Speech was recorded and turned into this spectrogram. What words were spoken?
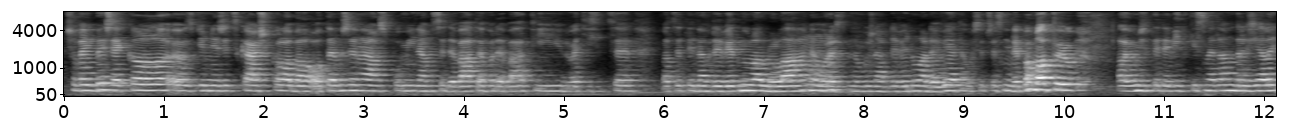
Člověk by řekl, eh, Zdiměřická škola byla otevřena, vzpomínám si 9.9.2021 v 9.00, mm. nebo, nebo možná v 9.09, už si přesně nepamatuju, ale vím, že ty devítky jsme tam drželi.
